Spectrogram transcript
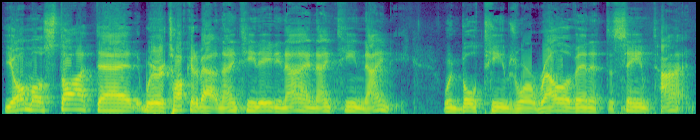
you almost thought that we were talking about 1989, 1990, when both teams were relevant at the same time.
